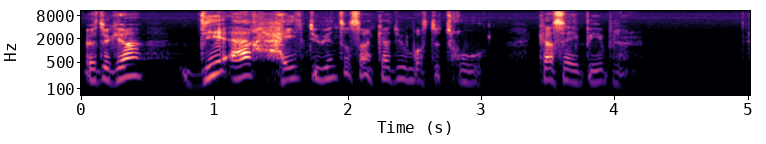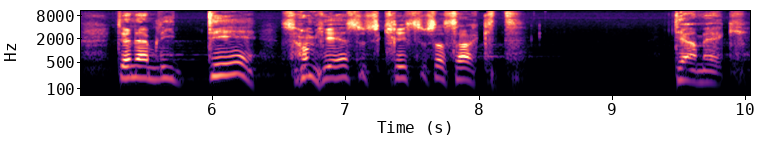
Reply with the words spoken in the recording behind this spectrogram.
Vet du hva? Det er helt uinteressant hva du måtte tro. Hva sier Bibelen? Det er nemlig det som Jesus Kristus har sagt. Det er meg.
